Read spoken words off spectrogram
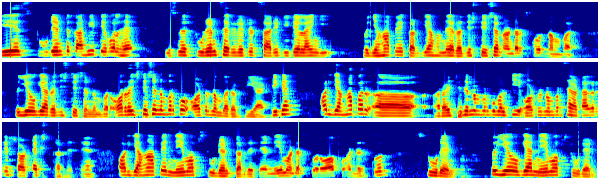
ये स्टूडेंट का ही टेबल है जिसमें स्टूडेंट से रिलेटेड सारी डिटेल आएँगी। तो यहाँ पे कर दिया हमने रजिस्ट्रेशन अंडरस्कोर नंबर तो ये हो गया रजिस्ट्रेशन नंबर और रजिस्ट्रेशन नंबर को ऑटो नंबर रख दिया है, ठीक है? और यहाँ पर रजिस्ट्रेशन नंबर को बल्कि ऑटो नंबर से हटा करके शॉर्ट टेक्स्ट कर देते हैं। और यहाँ पे नेम ऑफ़ स्टूडेंट कर देते हैं name underscore of underscore student तो ये हो गया नेम ऑफ़ स्टूडेंट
